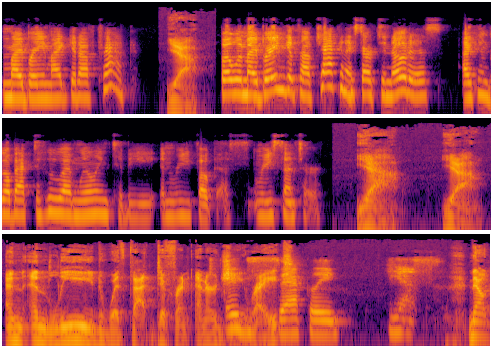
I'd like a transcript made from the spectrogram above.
my brain might get off track. Yeah. But when my brain gets off track and I start to notice, I can go back to who I'm willing to be and refocus, recenter. Yeah. Yeah. And and lead with that different energy, exactly. right? Exactly. Yes. Now,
